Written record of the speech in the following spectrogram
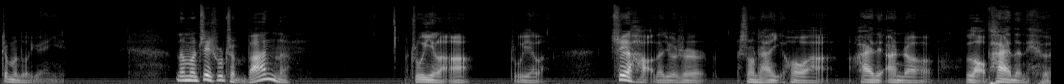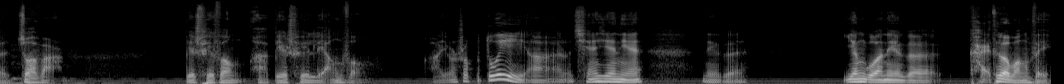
这么多原因。那么这时候怎么办呢？注意了啊，注意了，最好的就是生产以后啊还得按照老派的那个做法，别吹风啊，别吹凉风啊。有人说不对啊，前些年那个英国那个凯特王妃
